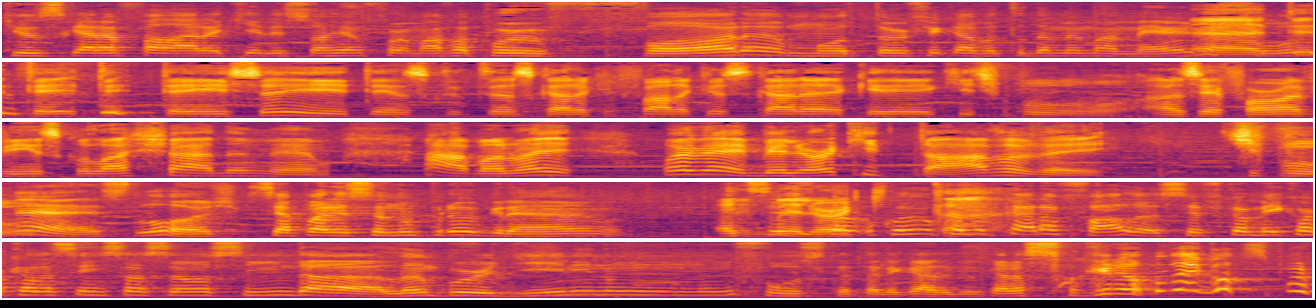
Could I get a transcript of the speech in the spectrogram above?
Que os caras falaram que ele só reformava por fora, o motor ficava tudo a mesma merda. É, tem, tem, tem isso aí. Tem os, tem os caras que falam que os caras que, que, tipo, as reformas vinham esculachadas mesmo. Ah, mano, mas, mas velho, melhor que tava, velho. Tipo, É, lógico. Se apareceu no programa. É que você Melhor fica- que quando, tá. quando o cara fala, você fica meio com aquela sensação assim da Lamborghini num, num Fusca, tá ligado? Que o cara só criou um negócio por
